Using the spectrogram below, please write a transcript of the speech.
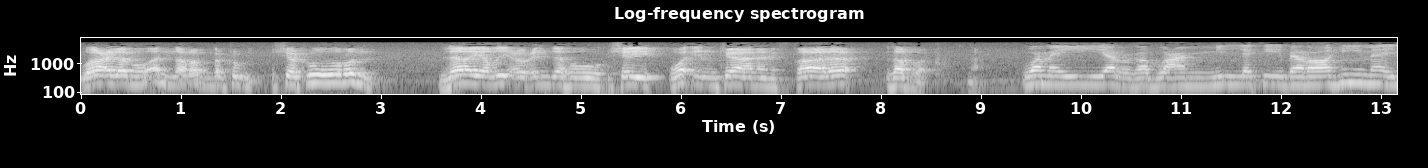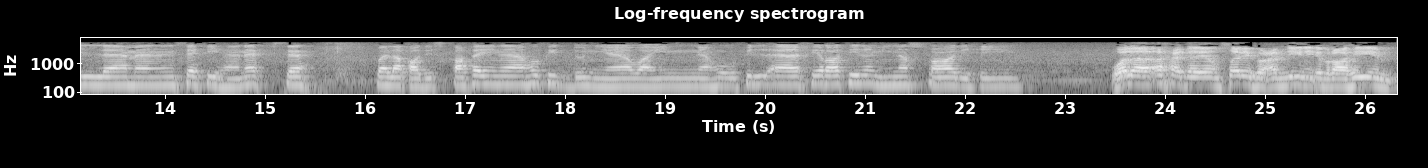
واعلموا أن ربكم شكور لا يضيع عنده شيء وإن كان مثقال ذرة نعم. ومن يرغب عن ملة إبراهيم إلا من سفه نفسه ولقد اصطفيناه في الدنيا وإنه في الآخرة لمن الصالحين. ولا أحد ينصرف عن دين إبراهيم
